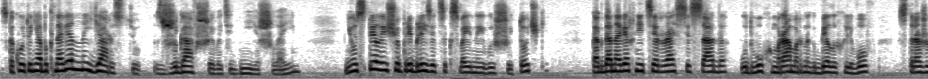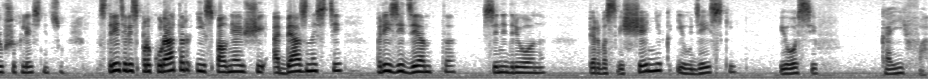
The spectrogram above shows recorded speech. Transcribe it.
с какой-то необыкновенной яростью, сжигавшее в эти дни Ершалаим, не успело еще приблизиться к своей наивысшей точке, когда на верхней террасе сада у двух мраморных белых львов, страживших лестницу, встретились прокуратор и исполняющий обязанности президента Синедриона, первосвященник иудейский Иосиф Каифа.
